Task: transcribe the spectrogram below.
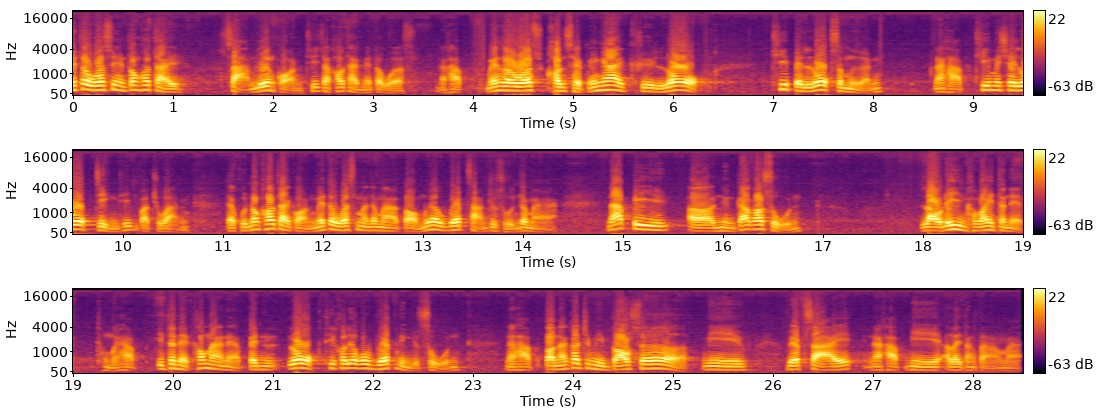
Metaverse เนี่ยต้องเข้าใจ 3 เรื่องก่อนที่จะเข้าใจ Metaverse นะครับ Metaverse คอนเซปต์ง่ายๆ คือโลกที่เป็นโลกเสมือนนะครับที่ไม่ใช่โลกจริงที่ปัจจุบัน แต่คุณต้องเข้าใจก่อน Metaverse มันจะมาต่อเมื่อเว็บ 3.0 จะมา ณปี1990 เราได้ยินคำว่าอินเทอร์เน็ตถูกไหมครับอินเทอร์เน็ตเข้ามาเนี่ยเป็นโลกที่เขาเรียกว่าเว็บ 1.0 นะครับตอนนั้นก็จะมีเบราว์เซอร์มีเว็บไซต์นะครับมีอะไรต่างๆมา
